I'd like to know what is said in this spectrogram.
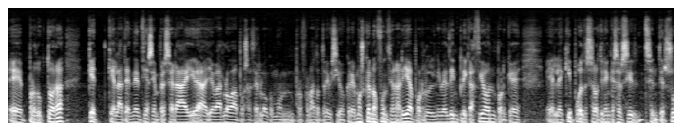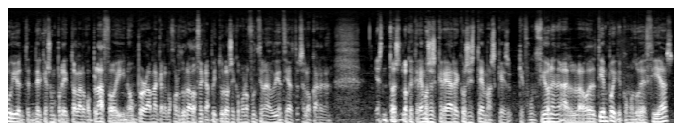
eh, productora, que, la tendencia siempre será ir a llevarlo a pues, hacerlo como un formato televisivo. Creemos que no funcionaría por el nivel de implicación, porque el equipo se lo tienen que ser, sentir suyo, entender que es un proyecto a largo plazo y no un programa que a lo mejor dura 12 capítulos y como no funciona la audiencia se lo cargan. Entonces lo que queremos es crear ecosistemas que funcionen a lo largo del tiempo y que, como tú decías,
